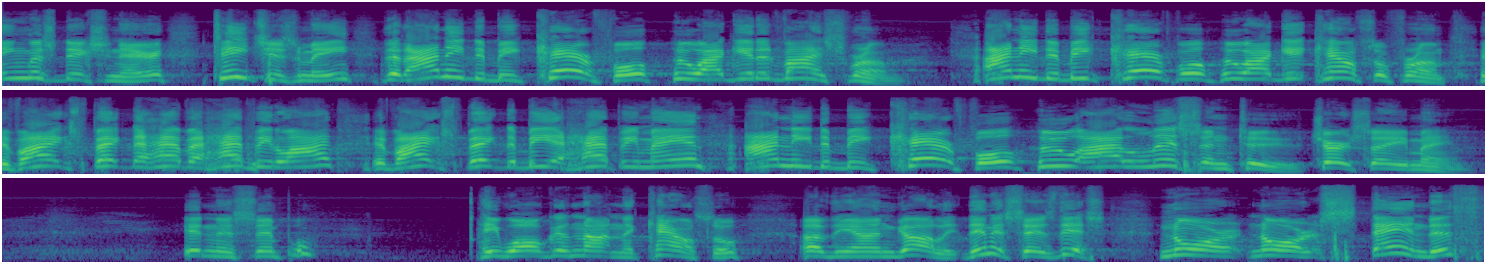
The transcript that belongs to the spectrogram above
English dictionary, teaches me that I need to be careful who I get advice from. I need to be careful who I get counsel from. If I expect to have a happy life, if I expect to be a happy man, I need to be careful who I listen to. Church, say amen. Isn't this simple? He walketh not in the counsel of the ungodly. Then it says this, nor nor standeth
